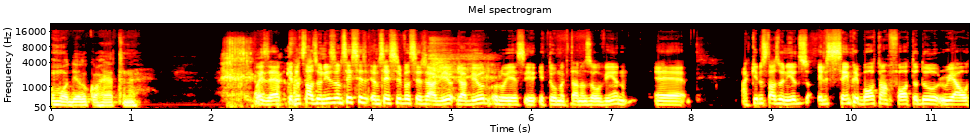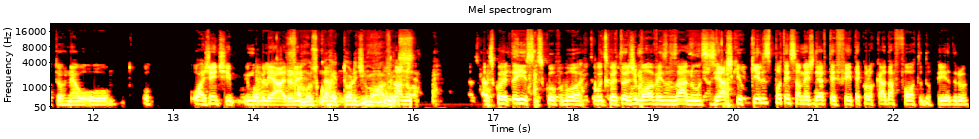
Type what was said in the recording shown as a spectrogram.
o modelo correto, né? Pois é, porque nos Estados Unidos, eu não sei se, eu não sei se você já viu, já viu, Luiz e, e turma que está nos ouvindo, é, aqui nos Estados Unidos, eles sempre botam a foto do realtor, né, o, o, o agente imobiliário, o né? famoso corretor de imóveis. As corretoras, isso, desculpa, boa. Os corretores de imóveis nos anúncios. E acho que o que eles potencialmente devem ter feito é colocado a foto do Pedro,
